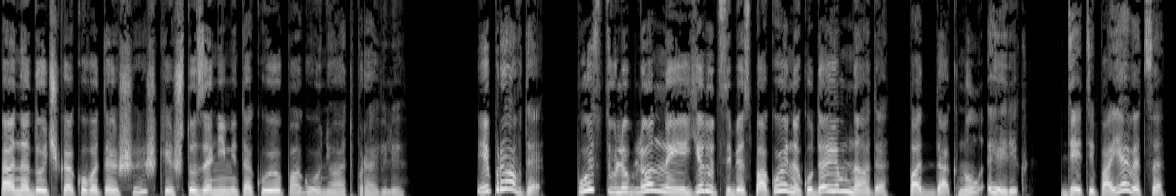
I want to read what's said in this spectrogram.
Она дочь какого-то шишки, что за ними такую погоню отправили. И правда, пусть влюбленные едут себе спокойно, куда им надо, поддакнул Эрик. Дети появятся,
